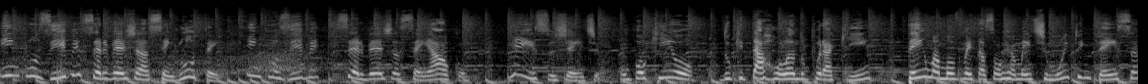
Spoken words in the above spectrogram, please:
Inclusive cerveja sem glúten, inclusive cerveja sem álcool. E é isso, gente. Um pouquinho do que está rolando por aqui tem uma movimentação realmente muito intensa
